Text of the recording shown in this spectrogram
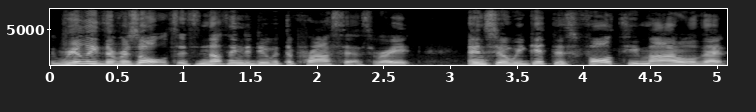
really the results. It's nothing to do with the process, right? And so we get this faulty model that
